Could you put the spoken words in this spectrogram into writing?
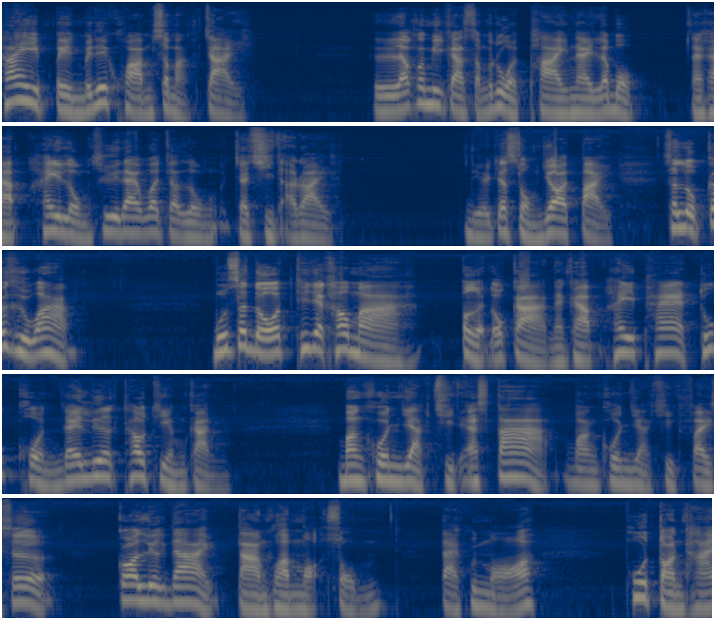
ให้เป็นไปด้วยความสมัครใจ แล้วก็มีการสำรวจภายในระบบ นะครับให้ลงชื่อได้ว่าจะลงจะฉีดอะไร เดี๋ยวจะส่งยอดไป สรุปก็คือว่าบูสเตอร์โดสที่จะเข้ามาเปิดโอกาสนะครับให้แพทย์ทุกคนได้เลือกเท่าเทียมกัน บางคนอยากฉีดแอสตราบางคนอยากฉีดไฟเซอร์ ก็เลือกได้ตามความเหมาะสม แต่คุณหมอพูดตอนท้าย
